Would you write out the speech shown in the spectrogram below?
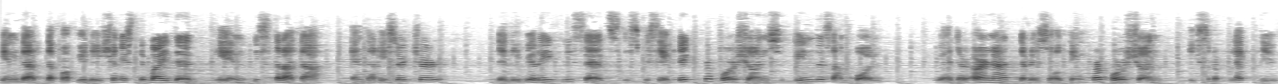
in that the population is divided in strata and the researcher deliberately sets specific proportions in the sample, whether or not the resulting proportion is reflective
